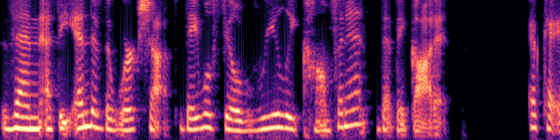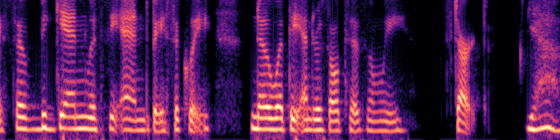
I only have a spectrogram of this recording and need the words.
then at the end of the workshop, they will feel really confident that they got it. Okay, so begin with the end basically. Know what the end result is when we start. Yeah.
